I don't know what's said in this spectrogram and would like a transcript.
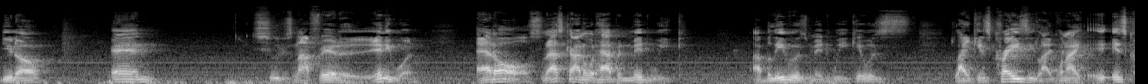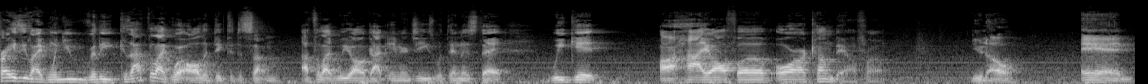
you know, and shoot, it's not fair to anyone at all. So that's kind of what happened midweek. I believe it was midweek. It was like it's crazy. Like when i it's crazy like when you really because i feel like we're all addicted to something. I feel like we all got energies within us that we get our high off of or our come down from you know? And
